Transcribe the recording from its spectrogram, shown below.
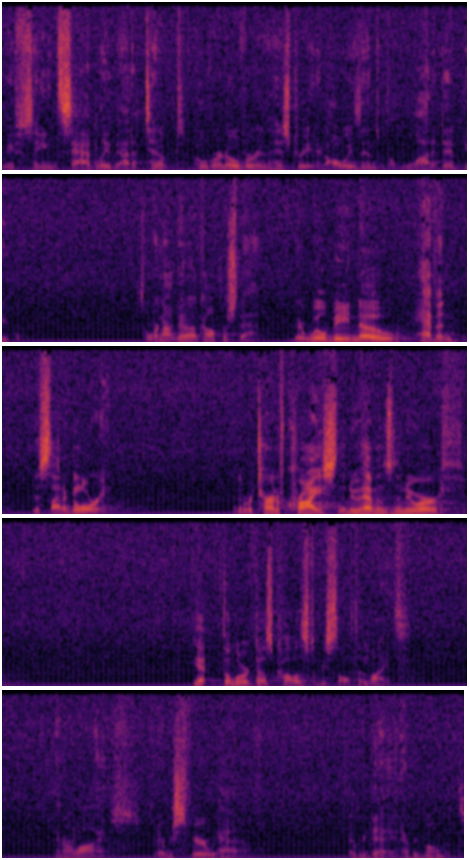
We've seen, sadly, that attempt over and over in history, and it always ends with a lot of dead people. So we're not going to accomplish that. There will be no heaven this side of glory and the return of Christ, the new heavens, the new earth. Yet the Lord does call us to be salt and light in our lives, in every sphere we have every day and every moment.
